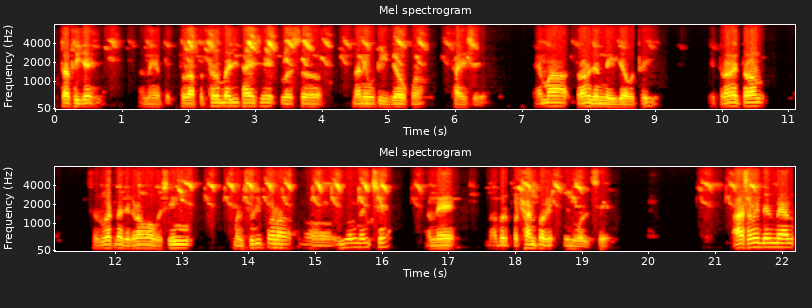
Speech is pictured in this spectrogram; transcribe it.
એકઠા થઈ જાય છે અને થોડા પથ્થરબાજી થાય છે, પ્લસ નાની મોટી ઈજાઓ પણ થાય છે. એમાં ત્રણ જણને ઈજાઓ થઈ. એ ત્રણે ત્રણ શરૂઆતના ઝઘડામાં વસીમ મંસૂરી પણ ઇન્વોલ્વમેન્ટ છે અને બાબર પઠાણ પણ ઇન્વોલ્વ છે. આ સમય દરમિયાન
